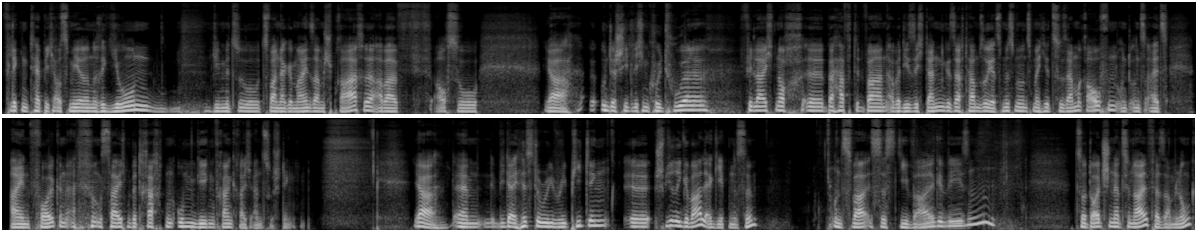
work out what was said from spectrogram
Flickenteppich aus mehreren Regionen, die mit so zwar einer gemeinsamen Sprache, aber auch so ja unterschiedlichen Kulturen vielleicht noch äh, behaftet waren, aber die sich dann gesagt haben, so jetzt müssen wir uns mal hier zusammenraufen und uns als ein Volk in Anführungszeichen betrachten, um gegen Frankreich anzustinken. Ja, ähm, wieder History Repeating, äh, schwierige Wahlergebnisse und zwar ist es die Wahl gewesen zur Deutschen Nationalversammlung.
